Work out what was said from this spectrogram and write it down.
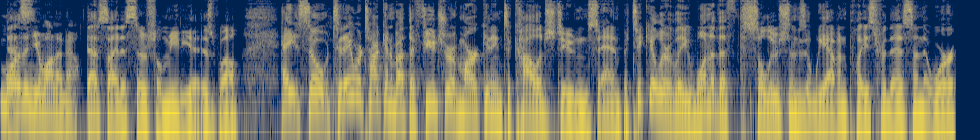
more that's- than you want to know. that side of social media as well. Hey, so today we're talking about the future of marketing to college students, and particularly one of the th- solutions that we have in place for this, and that we're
